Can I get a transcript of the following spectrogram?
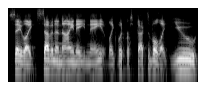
say like seven and nine, eight and eight, like look respectable, like you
